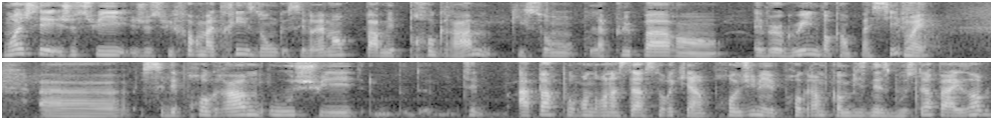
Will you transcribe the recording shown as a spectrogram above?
Moi, je suis, je suis formatrice, donc c'est vraiment par mes programmes qui sont la plupart en evergreen, donc en passif. Ouais. Euh, c'est des programmes où je suis, à part pour vendre en Insta Story qui est un produit, mais programmes comme Business Booster par exemple,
